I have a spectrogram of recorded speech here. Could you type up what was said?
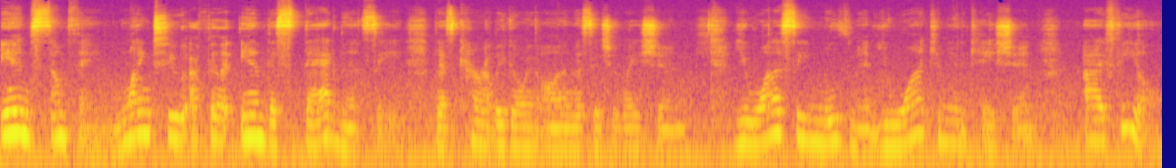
end something. Wanting to, I feel end the stagnancy that's currently going on in the situation. You want to see movement. You want communication. I feel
